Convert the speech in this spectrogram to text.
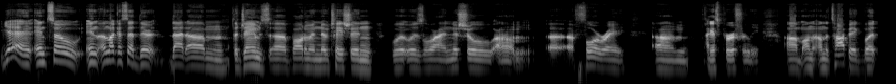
Yeah, and so and, and like I said, there that um the James uh, Baldwin notation was my initial um uh, foray, um, I guess peripherally, um, on on the topic. But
